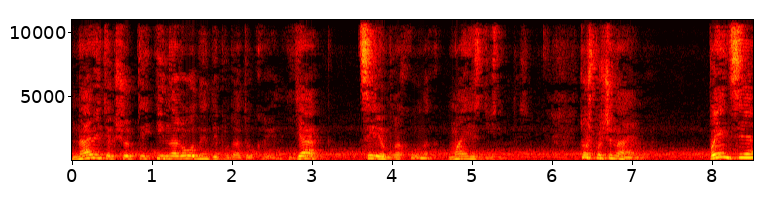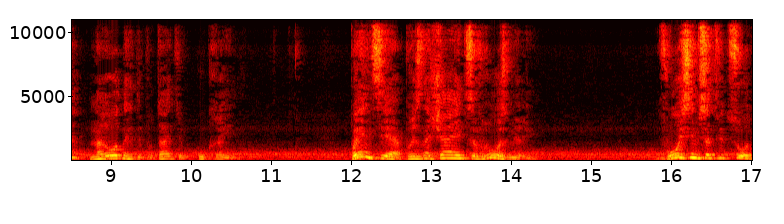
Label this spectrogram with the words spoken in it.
Навіть якщо ти і народний депутат України, як цей обрахунок має здійснюватися. Тож починаємо. Пенсія народних депутатів України. Пенсія призначається в розмірі 80%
